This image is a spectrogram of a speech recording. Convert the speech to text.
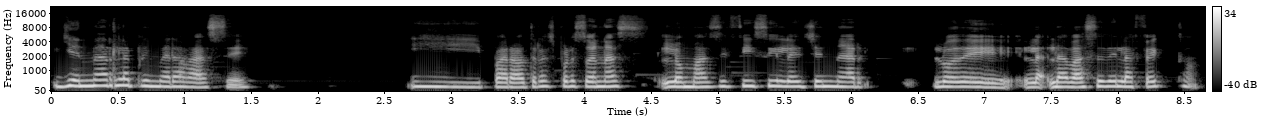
llenar la primera base. Y para otras personas lo más difícil es llenar lo de la base del afecto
